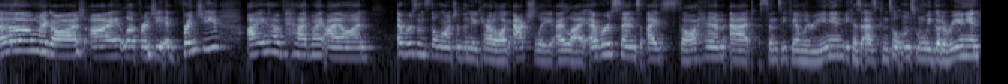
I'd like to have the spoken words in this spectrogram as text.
Oh my gosh, I love Frenchie. And Frenchie, I have had my eye on ever since the launch of the new catalog. Actually, I lie. Ever since I saw him at Scentsy Family Reunion because as consultants, when we go to reunion,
